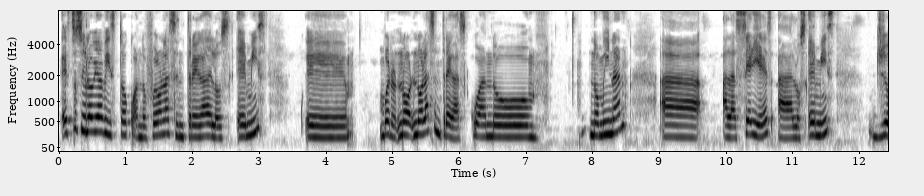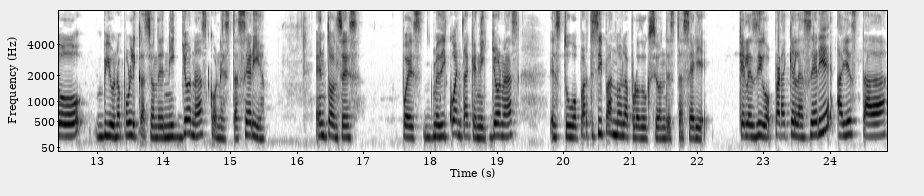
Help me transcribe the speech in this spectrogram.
Esto sí lo había visto cuando fueron las entregas de los Emmys. Eh, bueno, no, no las entregas, cuando nominan a, las series, a los Emmys, yo vi una publicación de Nick Jonas con esta serie. Entonces, pues me di cuenta que Nick Jonas estuvo participando en la producción de esta serie. Que les digo, para que la serie haya estado,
